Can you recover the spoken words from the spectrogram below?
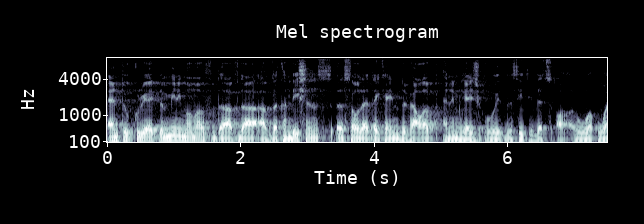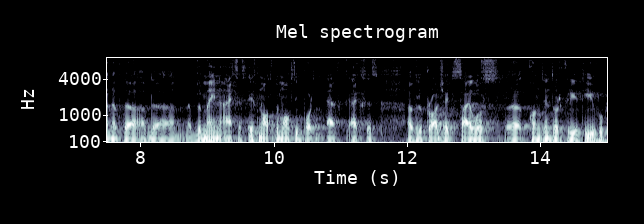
and to create the minimum of the, of the, of the conditions uh, so that they can develop and engage with the city. That's uh, one of the, of, the, of the main access, if not the most important access of the project Silos uh, Contentor Criativo.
